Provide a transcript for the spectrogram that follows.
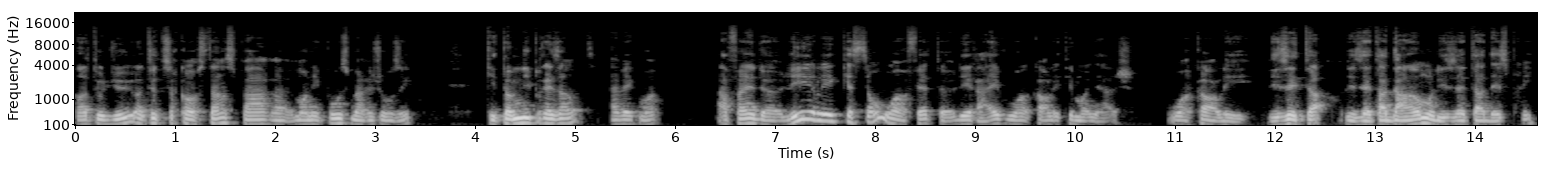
en tout lieu, en toutes circonstances par mon épouse Marie-Josée qui est omniprésente avec moi afin de lire les questions ou en fait euh, les rêves ou encore les témoignages ou encore les, états, les états d'âme ou les états d'esprit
